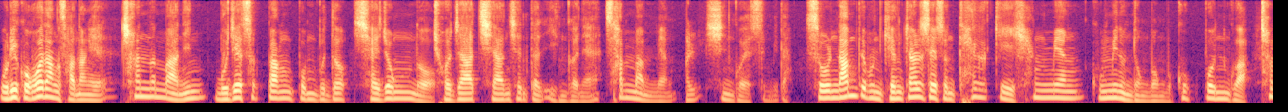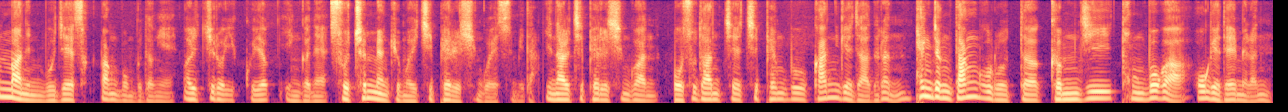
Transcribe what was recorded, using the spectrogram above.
우리 공화당 산항의 천만인 무죄석방본부도 세종로 효자치안센터 인근에 3만 명을 신고했습니다. 서울 남대문 경찰서에서는 태극기 혁명 국민운동본부 국본과 천만인 무죄석방본부 등이 을지로 입구역 인근에 수천 명 규모의 집회를 신고했습니다. 이날 집회를 신고한 보수단체 집행부 관계자들은 행정당국으로부터 금지 통보가 오게 되면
